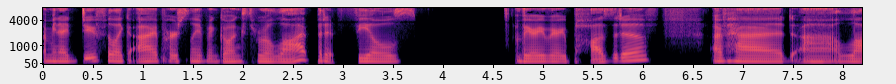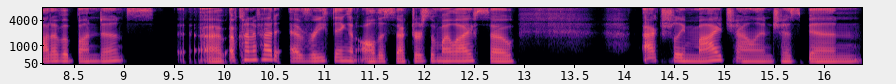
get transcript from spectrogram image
I mean, I do feel like I personally have been going through a lot, but it feels very, very positive. I've had uh, a lot of abundance. Uh, I've kind of had everything in all the sectors of my life. So, actually, my challenge has been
